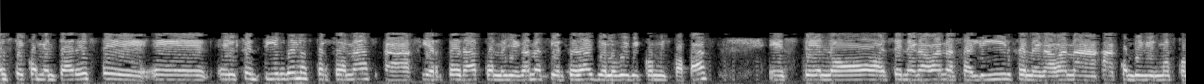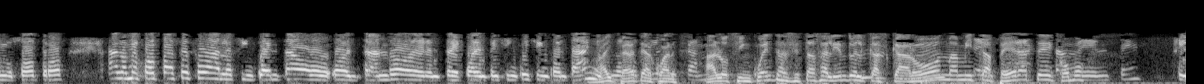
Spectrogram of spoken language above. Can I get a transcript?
este, comentar este eh, el sentir de las personas a cierta edad, cuando llegan a cierta edad, yo lo viví con mis papás, este no se negaban a salir, se negaban a, convivir más con nosotros. A lo mejor pasa eso a los 50 o, entrando entre 45 y 50 años. Ay, espérate, a, a, los 50 se está saliendo el cascarón, mamita, espérate, ¿cómo? Sí,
